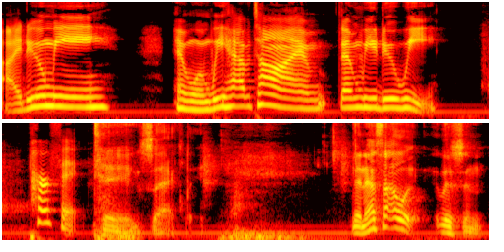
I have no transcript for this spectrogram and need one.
I do me. And when we have time, then we do we. Perfect. Exactly. And that's how it, listen,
